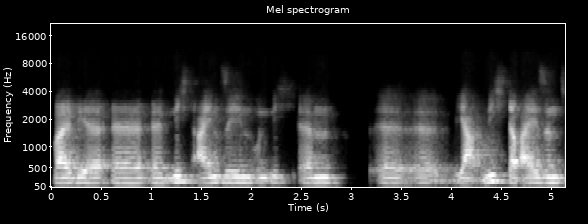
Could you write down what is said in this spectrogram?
weil wir äh, äh, nicht einsehen und nicht, ähm, ja, nicht dabei sind,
